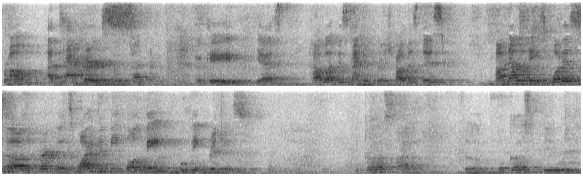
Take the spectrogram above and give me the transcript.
from attackers. attacker. Okay, yes. How about this kind of bridge? How does this, uh, nowadays, what is uh, the purpose? Why do people make moving bridges? Because uh, the workers build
